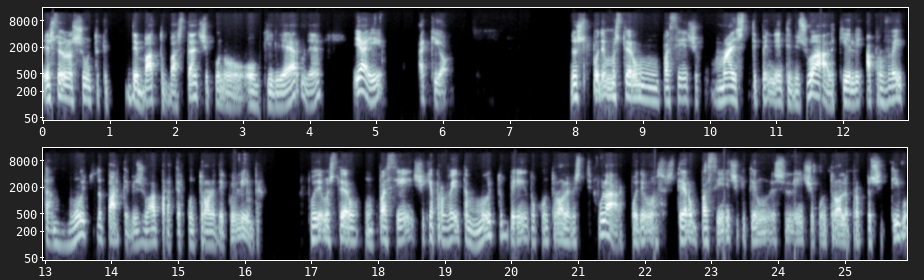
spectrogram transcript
Este é um assunto que debato bastante com o, o Guilherme, né? E aí, aqui, ó, nós podemos ter um paciente mais dependente visual, que ele aproveita muito da parte visual para ter controle de equilíbrio podemos ter um, paciente que aproveita muito bem do controle vestibular, podemos ter um paciente que tem um excelente controle propositivo,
